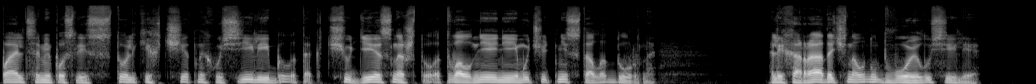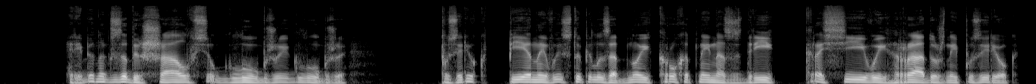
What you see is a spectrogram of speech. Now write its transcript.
пальцами после стольких тщетных усилий, было так чудесно, что от волнения ему чуть не стало дурно. Лихорадочно он удвоил усилия. Ребенок задышал все глубже и глубже. Пузырек пены выступил из одной крохотной ноздри, красивый радужный пузырек.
